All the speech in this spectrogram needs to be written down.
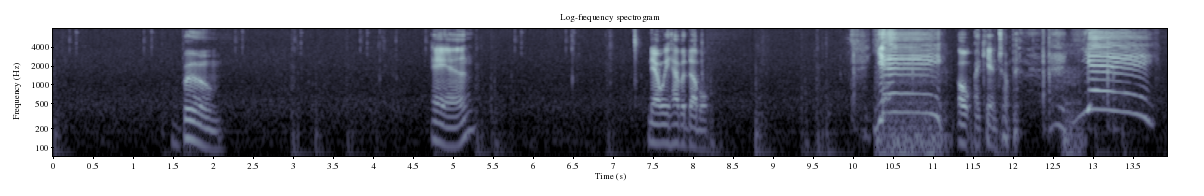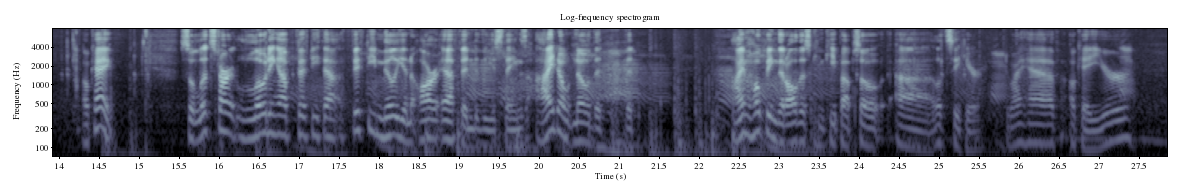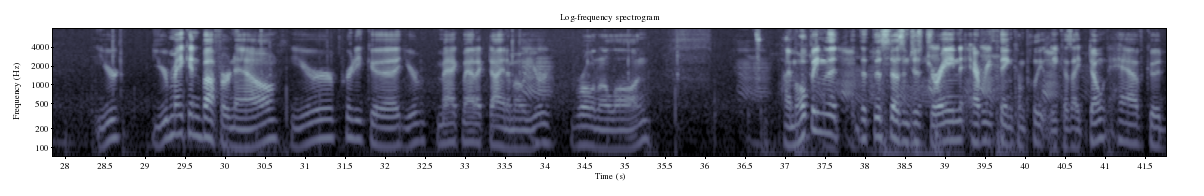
Boom. And now we have a double. Yay! Oh, I can't jump in. Yay! Okay. So let's start loading up 50, 50 million RF into these things. I don't know that... that I'm hoping that all this can keep up. So, uh, let's see here. Do I have... Okay, you're... You're... You're making buffer now. You're pretty good. You're magmatic dynamo. You're rolling along. I'm hoping that, that this doesn't just drain everything completely because I don't have good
